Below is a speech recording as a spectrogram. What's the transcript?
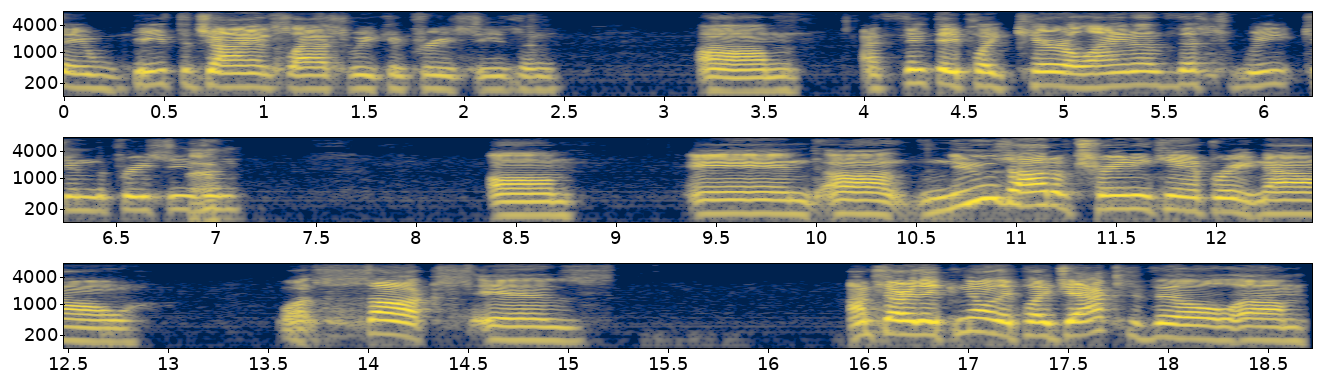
they beat the Giants last week in preseason. Um, I think they played Carolina this week in the preseason. Um, and uh, news out of training camp right now. What sucks is, I'm sorry, they no, they play Jacksonville. Um,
